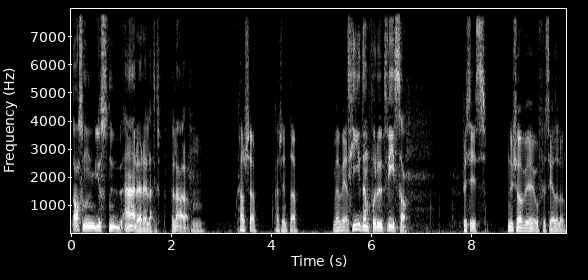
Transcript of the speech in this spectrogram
ja, som just nu är relativt populära. Mm. Kanske, kanske inte. Vem vet? Tiden får utvisa. Precis. Nu kör vi Uffe Cederlund.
